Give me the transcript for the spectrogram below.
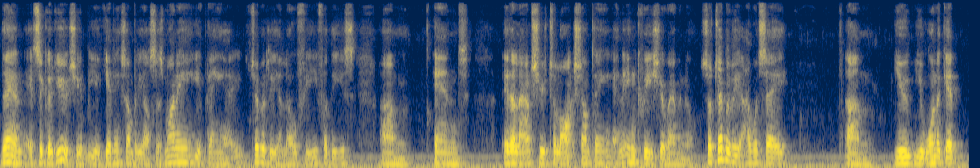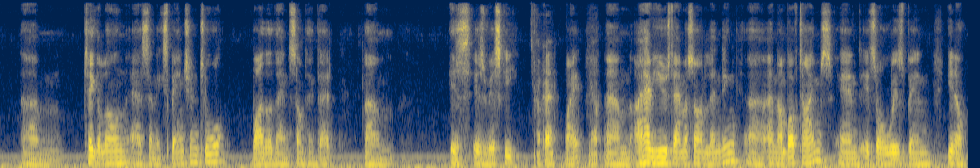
then it's a good use. You're, you're, getting somebody else's money. You're paying a, typically a low fee for these, um, and it allows you to launch something and increase your revenue. So typically, I would say um, you you want to get um, take a loan as an expansion tool rather than something that um, is is risky. Okay. Right. Yep. Um, I have used Amazon lending uh, a number of times, and it's always been, you know,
